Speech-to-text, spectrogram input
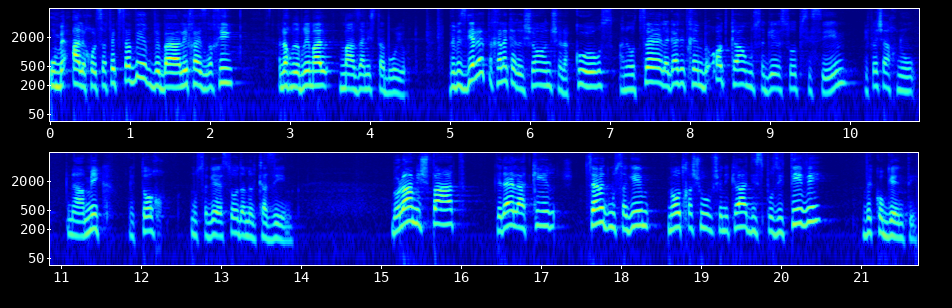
הוא מעל לכל ספק סביר, ובהליך האזרחי אנחנו מדברים על מאזן הסתברויות. במסגרת החלק הראשון של הקורס, אני רוצה לגעת איתכם בעוד כמה מושגי יסוד בסיסיים, לפני שאנחנו נעמיק לתוך מושגי היסוד המרכזיים. בעולם המשפט כדאי להכיר צמד מושגים מאוד חשוב שנקרא דיספוזיטיבי וקוגנטי.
